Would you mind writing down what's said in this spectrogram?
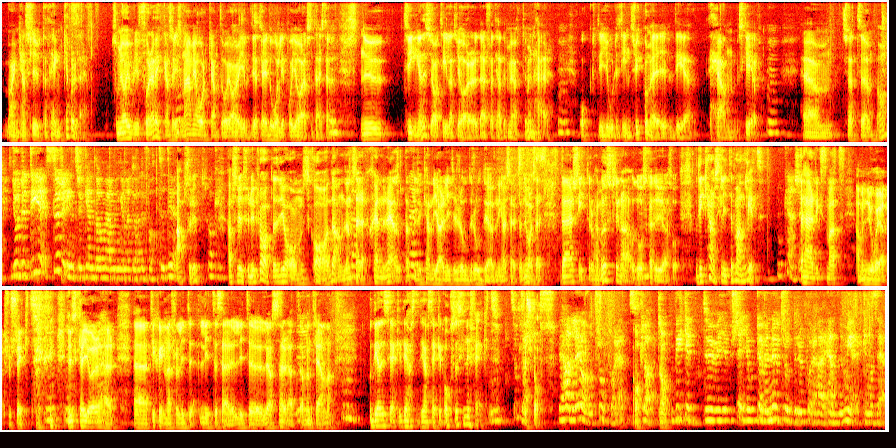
man kan sluta tänka på det där. Som jag gjorde förra veckan, så liksom, nej men jag orkar inte och jag är, vet, jag är dålig på att göra sånt här istället. Nu tvingades jag till att göra det därför att jag hade möte med den här. Och det gjorde ett intryck på mig, det hen beskrev. Ehm, så att, eh, ja, Gjorde det större intryck än de övningarna du hade fått tidigare? absolut. Okej. Absolut, för nu pratade vi om skadan, den så här, generellt, att Nej. du kan göra lite rodd, roddövningar och så här. Utan nu var det så här, där sitter de här musklerna och då ska du göra så. Och det är kanske lite manligt. Mm, Kanske. Det här liksom att, ja men nu har jag ett projekt, nu ska jag göra det här. Eh, till skillnad från lite, lite, så här, lite lösare, att ja, men, träna. Och det, hade säkert, det, har, det har säkert också sin effekt, förstås. Det handlar ju om att tro på det, såklart. ja. Vilket du i och för sig gjorde, men nu trodde du på det här ännu mer, kan man säga.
